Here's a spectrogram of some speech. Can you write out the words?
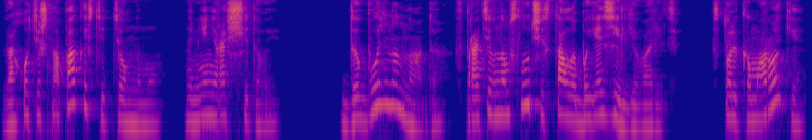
Захочешь напакостить темному? На меня не рассчитывай. Да больно надо. В противном случае стала бы я зелье варить. Столько мороки,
